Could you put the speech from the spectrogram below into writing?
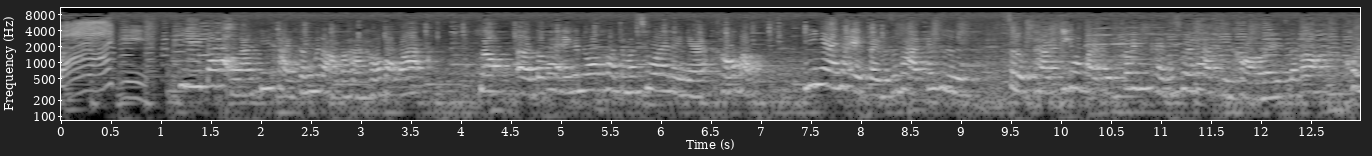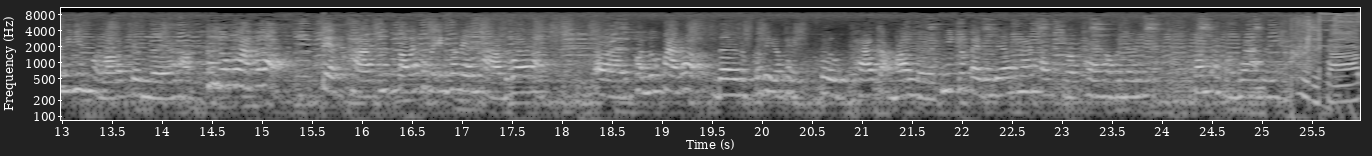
ว้ายที่เจ้าของร้านที่ขายเครื่องประดับอะค่ะเขาบอกว่าเราเออตัวแพรเองก็นึกว่าเขาจะมาช่วยอะไรเงี้ยเขาแบบนี่ไงนางเอกเป็ดวัสุทัศน์ก็คือ สรุปแพรกิ้งลงไปปุ๊บก็ไม่มีใครมาช่วยแพรถือของเลย แล้วก็คนที่ยืนหัวเราะกันเต็มเลยอะค่ะคือลูกมาก็แบบเจ็บขาคือตอนแรกตัวเองก็เรียนขาด้วยค่ะเอ่อพอลูกมาก็แบบเดินแบบก็เพกกระเพกสรุปแพ้กลับบ้านเลยนี่ก็เป็นเรื่องหน้าตาสำหรับแพรของวันนั้นหน้าตาของงานเลย ครับ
